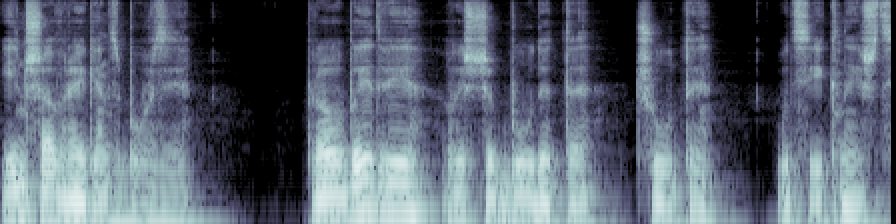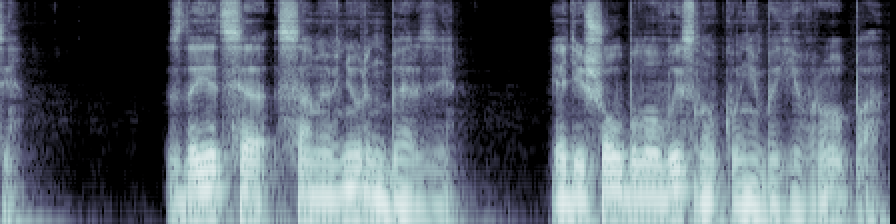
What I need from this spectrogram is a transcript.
інша в Регенсбурзі. Про обидві ви ще будете чути у цій книжці. Здається, саме в Нюрнберзі я дійшов було висновку, ніби Європа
